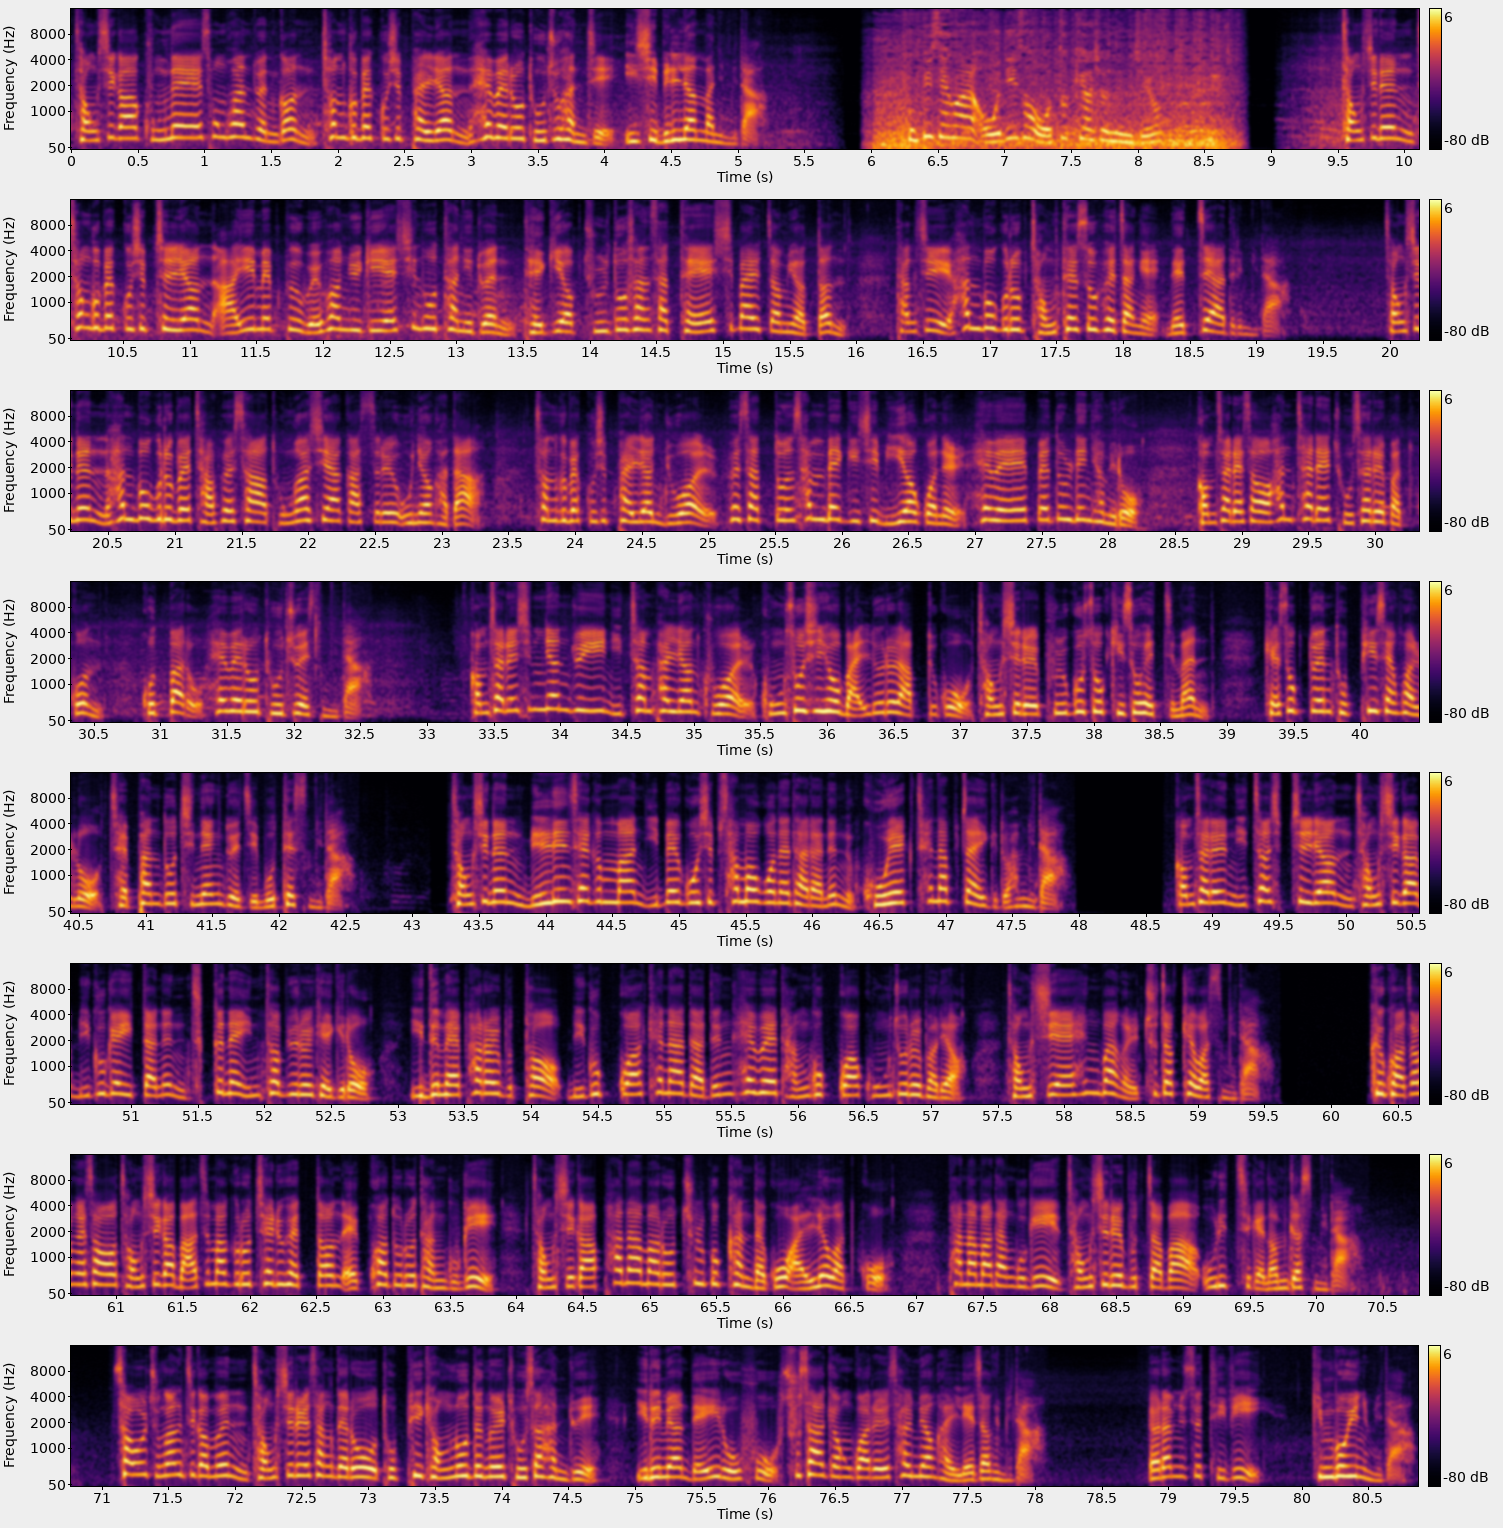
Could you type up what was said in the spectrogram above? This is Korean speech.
정 씨가 국내에 송환된 건 1998년 해외로 도주한 지 21년 만입니다. 도피 생활 어디서 어떻게 하셨는지요? 정 씨는 1997년 IMF 외환 위기의 신호탄이 된 대기업 줄도산 사태의 시발점이었던 당시 한보그룹 정태수 회장의 넷째 아들입니다. 정 씨는 한보그룹의 자회사 동아시아 가스를 운영하다 1998년 6월 회사 돈 322억 원을 해외에 빼돌린 혐의로 검찰에서 한 차례 조사를 받곤 곧바로 해외로 도주했습니다. 검찰은 10년 뒤인 2008년 9월 공소시효 만료를 앞두고 정 씨를 불구속 기소했지만 계속된 도피 생활로 재판도 진행되지 못했습니다. 정 씨는 밀린 세금만 253억 원에 달하는 고액 체납자이기도 합니다. 검찰은 2017년 정 씨가 미국에 있다는 측근의 인터뷰를 계기로 이듬해 8월부터 미국과 캐나다 등 해외 당국과 공조를 벌여 정 씨의 행방을 추적해 왔습니다. 그 과정에서 정 씨가 마지막으로 체류했던 에콰도르 당국이 정 씨가 파나마로 출국한다고 알려왔고 파나마 당국이 정 씨를 붙잡아 우리 측에 넘겼습니다. 서울중앙지검은 정 씨를 상대로 도피 경로 등을 조사한 뒤 이르면 내일 오후 수사 경과를 설명할 예정입니다. 연합뉴스 TV 김보윤입니다.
